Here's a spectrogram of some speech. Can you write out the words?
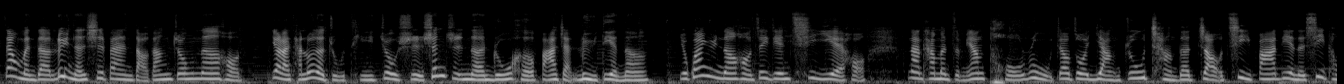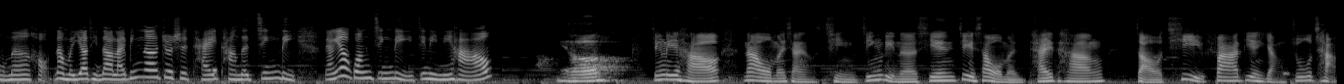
在我们的绿能示范岛当中呢，吼要来谈论的主题就是生殖能如何发展绿电呢？有关于呢，吼这间企业吼，那他们怎么样投入叫做养猪场的沼气发电的系统呢？好，那我们邀请到来宾呢，就是台糖的经理梁耀光经理，经理你好。你好，经理好。那我们想请经理呢，先介绍我们台糖。沼气发电养猪场，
